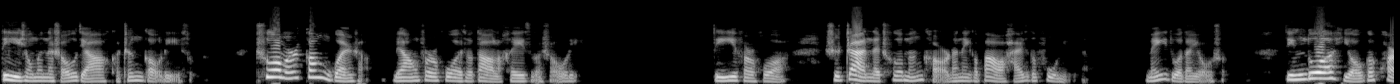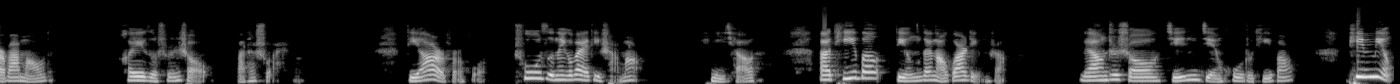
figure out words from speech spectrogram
弟兄们的手脚可真够利索。车门刚关上。两份货就到了黑子的手里。第一份货是站在车门口的那个抱孩子的妇女的，没多大油水，顶多有个块八毛的。黑子顺手把它甩了。第二份货出自那个外地傻帽，你瞧他，把提包顶在脑瓜顶上，两只手紧紧护住提包，拼命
